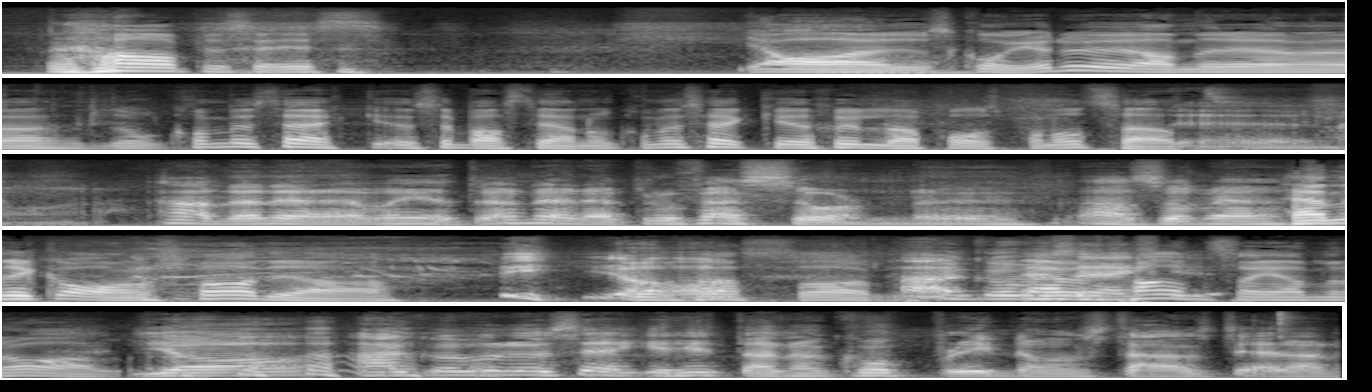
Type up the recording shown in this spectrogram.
Ja precis. Ja skojar du André? De kommer säkert, Sebastian, de kommer säkert skylla på oss på något sätt. Eh, Han den där, vad heter den där professorn? eh, Han som är... Henrik Arnstad ja. Ja, Professorn. han kommer Även säkert... pansargeneral. Ja, han kommer nog säkert hitta någon koppling någonstans där. Han,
